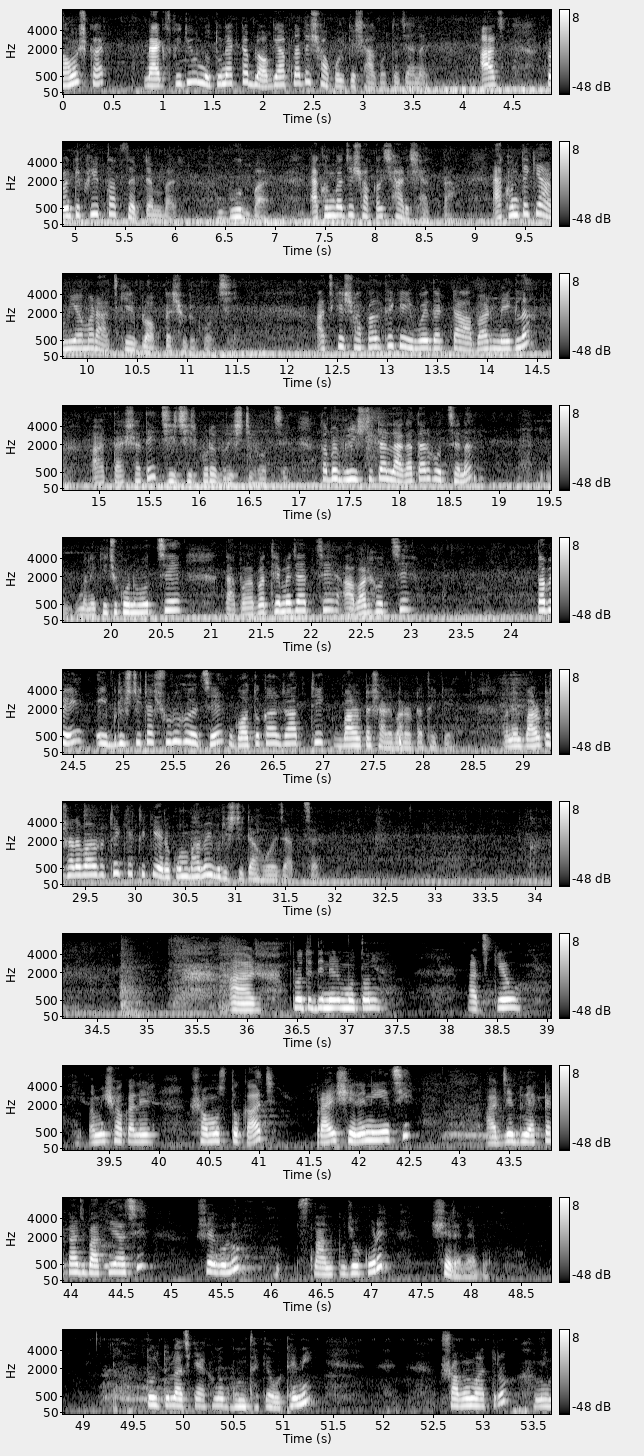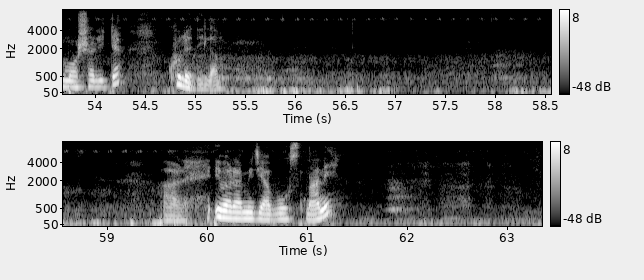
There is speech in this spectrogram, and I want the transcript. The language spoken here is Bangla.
নমস্কার ম্যাক্স ভিডিও নতুন একটা ব্লগে আপনাদের সকলকে স্বাগত জানাই। আজ টোয়েন্টি ফিফথ অফ সেপ্টেম্বর বুধবার। এখন বাজে সকাল সাড়ে সাতটা। এখন থেকে আমি আমার আজকের ব্লগটা শুরু করছি। আজকে সকাল থেকে এই ওয়েদারটা আবার মেঘলা আর তার সাথে ঝিরঝির করে বৃষ্টি হচ্ছে। তবে বৃষ্টিটা লাগাতার হচ্ছে না। মানে কিছুক্ষণ হচ্ছে, তারপর আবার থেমে যাচ্ছে, আবার হচ্ছে। তবে এই বৃষ্টিটা শুরু হয়েছে গতকাল রাত ঠিক বারোটা সাড়ে বারোটা থেকে। মানে বারোটা, সাড়ে বারোটা থেকে ঠিক এরকমভাবেই বৃষ্টিটা হয়ে যাচ্ছে। আর প্রতিদিনের মতন আজকেও আমি সকালের সমস্ত কাজ প্রায় সেরে নিয়েছি। আর যে দু একটা কাজ বাকি আছে, সেগুলো স্নান পুজো করে সেরে নেব। তুলতুল আজকে এখনও ঘুম থেকে ওঠেনি। সবেমাত্র আমি মশারিটা খুলে দিলাম। আর এবার আমি যাব স্নানে।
